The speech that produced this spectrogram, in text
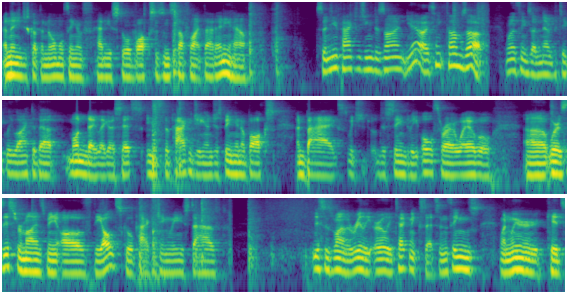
And then you just got the normal thing of how do you store boxes and stuff like that anyhow. So new packaging design, yeah, I think thumbs up. One of the things I've never particularly liked about modern day Lego sets is the packaging and just being in a box and bags, which just seem to be all throwawayable. Uh, whereas this reminds me of the old school packaging we used to have. This is one of the really early Technic sets, and things when we were kids,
